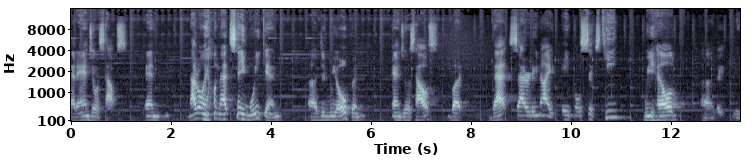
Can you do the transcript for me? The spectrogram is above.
at Angeles House. And not only on that same weekend uh, did we open Angeles House, but that Saturday night, April 16th, we held uh, the, the,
